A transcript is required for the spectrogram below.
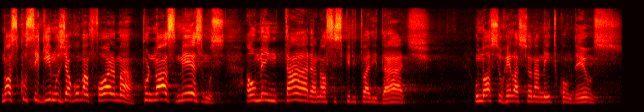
Nós conseguimos, de alguma forma, por nós mesmos, aumentar a nossa espiritualidade o nosso relacionamento com Deus,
